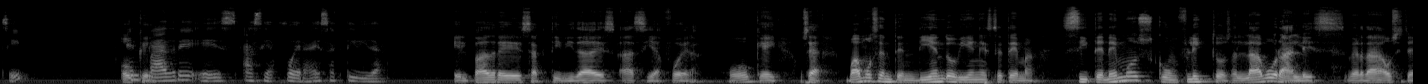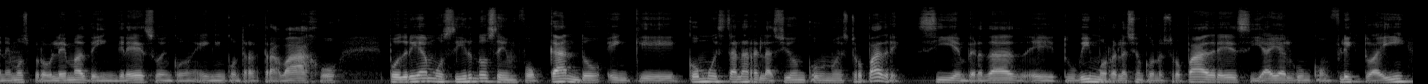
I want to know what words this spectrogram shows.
¿sí? El padre es hacia afuera, es actividad el padre es actividades hacia afuera. Ok, o sea, vamos entendiendo bien este tema. Si tenemos conflictos laborales, ¿verdad? O si tenemos problemas de ingreso, en, encontrar trabajo, podríamos irnos enfocando en que cómo está la relación con nuestro padre. Si en verdad eh, tuvimos relación con nuestro padre, si hay algún conflicto ahí,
